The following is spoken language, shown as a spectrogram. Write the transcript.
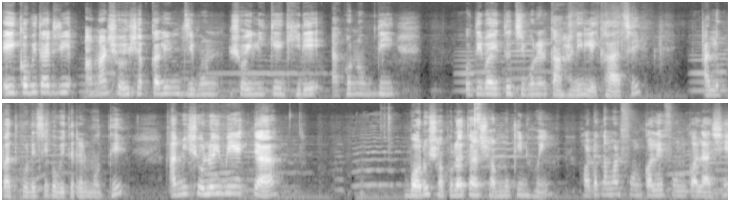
এই কবিতাটি আমার শৈশবকালীন জীবন শৈলীকে ঘিরে এখন অবধি অতিবাহিত জীবনের কাহিনী লেখা আছে, আলোকপাত করেছে কবিতাটার মধ্যে। আমি ষোলোই মে একটা বড় সফলতার সম্মুখীন হই। হঠাৎ আমার ফোন কলে ফোন কল আসে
